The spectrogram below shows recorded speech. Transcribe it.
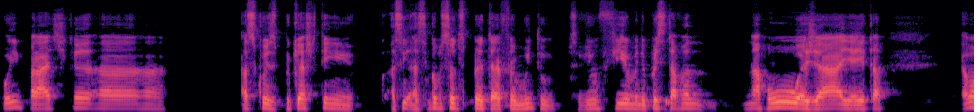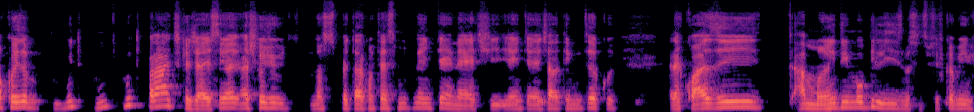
pôr em prática a, as coisas porque eu acho que tem assim assim como o seu despertar foi muito você viu um filme depois você estava na rua já e aí é uma coisa muito, muito, muito prática já. Assim, acho que hoje o nosso espetáculo acontece muito na internet. E a internet ela tem muita coisa. Ela é quase a mãe do imobilismo. Assim, você fica meio.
